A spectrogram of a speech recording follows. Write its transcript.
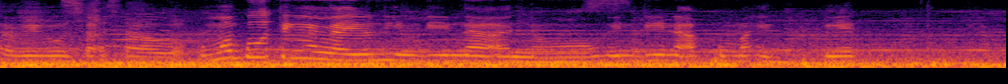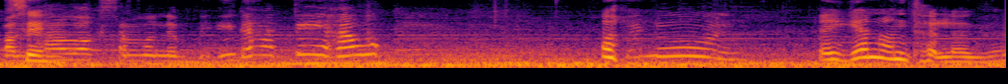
Sabi ko sa asawa ko, mabuti nga ngayon hindi na ano, hindi na ako mahigpit. Pag Si- hawak sa mga nabili, dati hawak. Ganun. Ay, ganon talaga.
